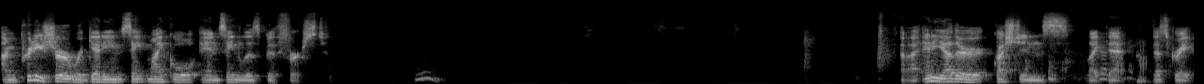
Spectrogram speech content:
I'm pretty sure we're getting St. Michael and St. Elizabeth first. Hmm. Uh, any other questions like that? That's great.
